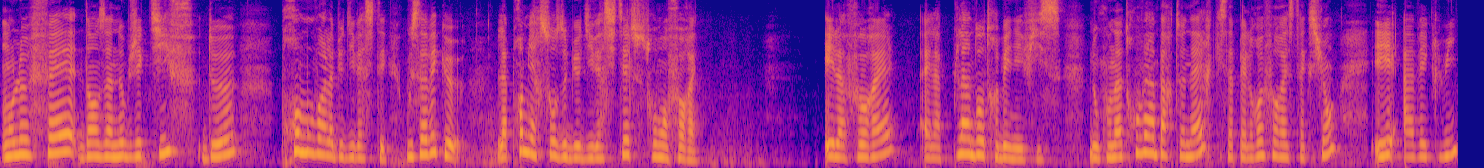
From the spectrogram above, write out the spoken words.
On le fait dans un objectif de promouvoir la biodiversité. Vous savez que la première source de biodiversité, elle se trouve en forêt. Et la forêt, elle a plein d'autres bénéfices. Donc on a trouvé un partenaire qui s'appelle Reforest Action et avec lui,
